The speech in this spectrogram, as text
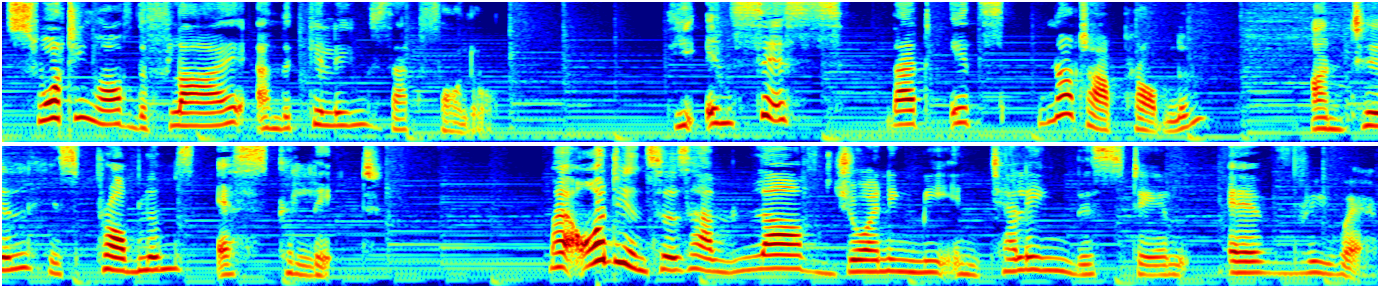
swatting off the fly and the killings that follow. He insists that it's not our problem until his problems escalate. My audiences have loved joining me in telling this tale everywhere.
